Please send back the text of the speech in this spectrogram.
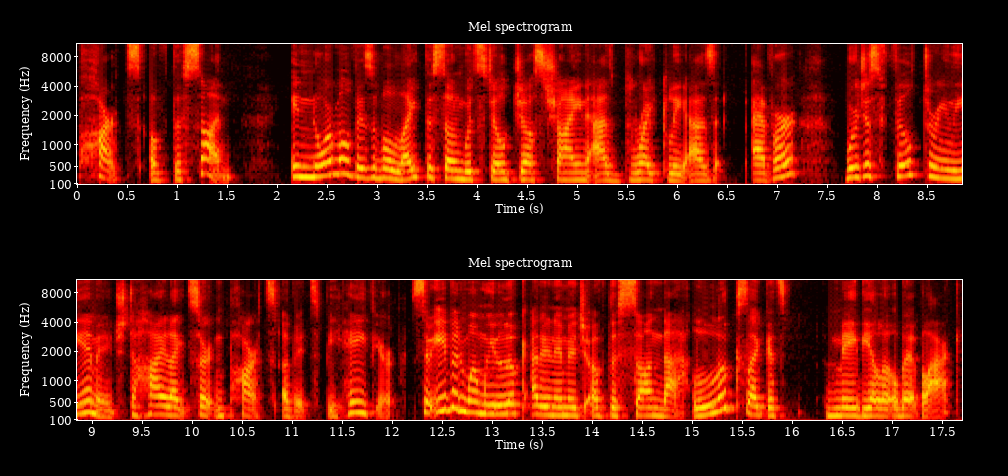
parts of the sun. In normal visible light, the sun would still just shine as brightly as ever, we're just filtering the image to highlight certain parts of its behavior. So even when we look at an image of the sun that looks like it's maybe a little bit black,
